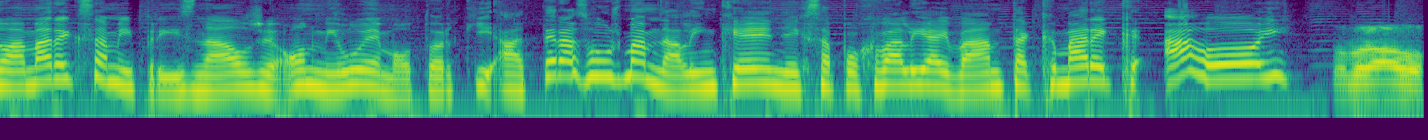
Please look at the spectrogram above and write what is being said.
No a Marek sa mi priznal, že on miluje motorky a teraz ho už mám na linke, nech sa pochváli aj vám. Tak Marek, ahoj! Dobré ráno.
